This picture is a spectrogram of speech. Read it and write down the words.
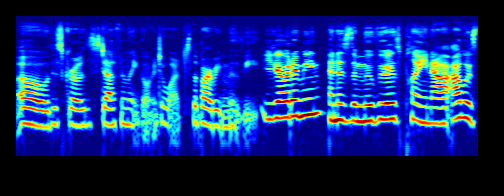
oh, this girl is definitely going to watch the Barbie movie. You get what I mean? And as the movie was playing out, I was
